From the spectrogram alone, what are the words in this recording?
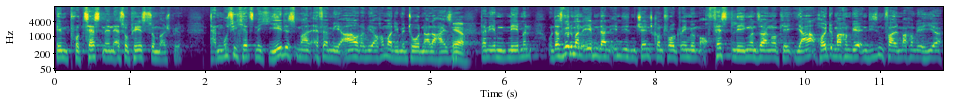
in Prozessen, in SOPs zum Beispiel, dann muss ich jetzt nicht jedes Mal FMEA oder wie auch immer die Methoden alle heißen, ja. dann eben nehmen. Und das würde man eben dann in diesem Change Control Gremium auch festlegen und sagen, okay, ja, heute machen wir, in diesem Fall machen wir hier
